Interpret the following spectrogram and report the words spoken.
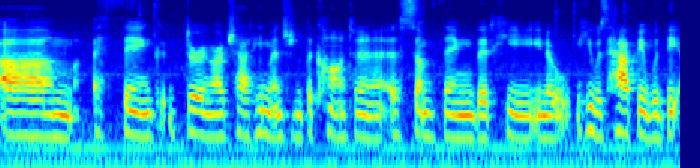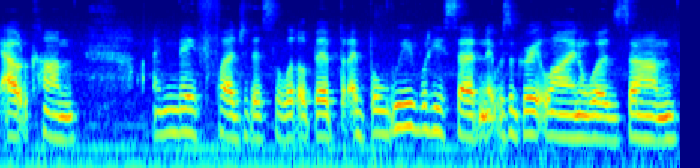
um, I think during our chat he mentioned the continent as something that he you know he was happy with the outcome. I may fudge this a little bit, but I believe what he said, and it was a great line, was um,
